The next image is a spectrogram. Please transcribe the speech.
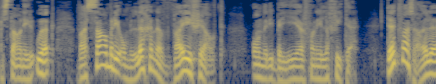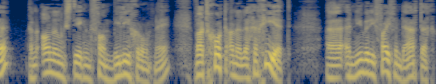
staan hier ook was saam met die omliggende weiveld onder die beheer van die leviete. Dit was hulle in aanhalingstekens familiegrond, né, wat God aan hulle gegee het. Uh in Numeri 35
